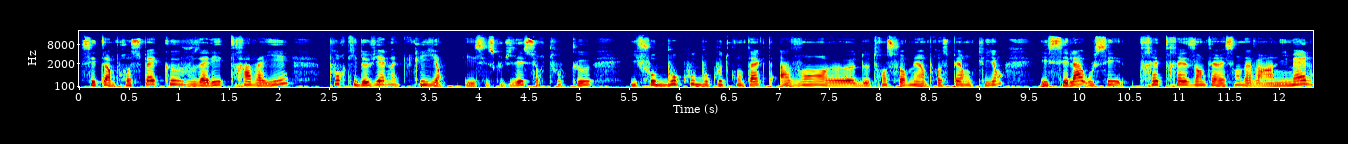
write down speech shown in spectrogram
c'est un prospect que vous allez travailler pour qu'ils deviennent clients. Et c'est ce que je disais, surtout que il faut beaucoup beaucoup de contacts avant euh, de transformer un prospect en client. Et c'est là où c'est très très intéressant d'avoir un email,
